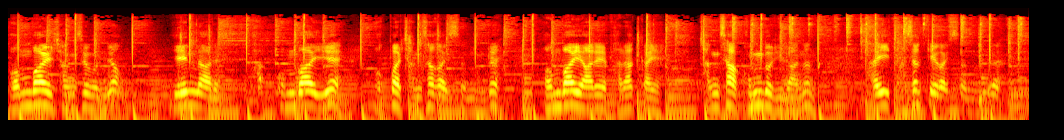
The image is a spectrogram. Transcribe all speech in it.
엄바이 장성은요 옛날에 파- 엄바이에 억발 장사가 있었는데 엄바이 아래 바닷가에 장사 공돌이라는 바위 다섯 개가 있었는데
